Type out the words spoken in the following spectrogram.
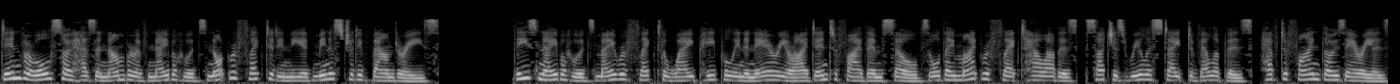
Denver also has a number of neighborhoods not reflected in the administrative boundaries. These neighborhoods may reflect the way people in an area identify themselves or they might reflect how others, such as real estate developers, have defined those areas.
